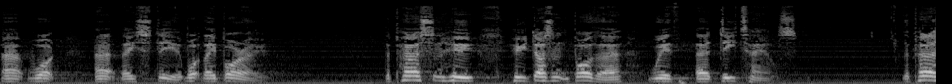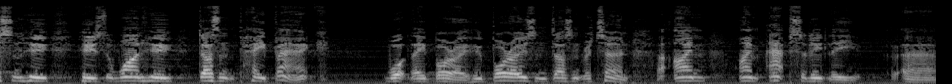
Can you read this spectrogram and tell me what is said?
uh, what uh, they steal, what they borrow. The person who, who doesn't bother with uh, details. The person who, who's the one who doesn't pay back what they borrow, who borrows and doesn't return. I'm, I'm absolutely uh,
